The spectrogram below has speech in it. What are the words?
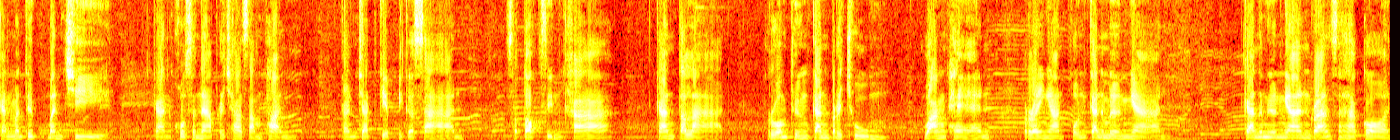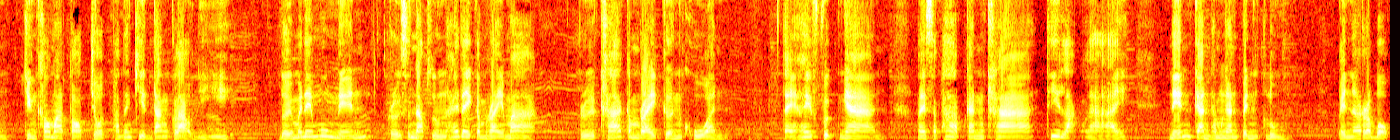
การบันทึกบัญชี การโฆษณาประชาสัมพันธ์ การจัดเก็บเอกสาร สต็อกสินค้า การตลาด รวมถึงการประชุม วางแผน รายงานผลการดำเนินงาน การดำเนินงานร้านสหกรณ์จึงเข้ามาตอบโจทย์พันธกิจดังกล่าวนี้ โดยไม่ได้มุ่งเน้น หรือสนับสนุนให้ได้กำไรมาก หรือค้ากำไรเกินควร แต่ให้ฝึกงานในสภาพการค้าที่หลากหลาย เน้นการทำงานเป็นกลุ่ม เป็นระบบ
